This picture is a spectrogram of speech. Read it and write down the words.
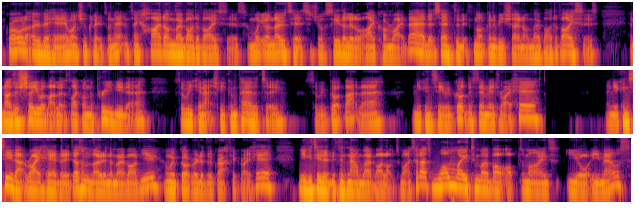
scroll over here once you've clicked on it and say hide on mobile devices. And what you'll notice is you'll see the little icon right there that says that it's not going to be shown on mobile devices. And I'll just show you what that looks like on the preview there so we can actually compare the two. So we've got that there and you can see we've got this image right here. And you can see that right here that it doesn't load in the mobile view. And we've got rid of the graphic right here. And you can see that this is now mobile optimized. So that's one way to mobile optimize your emails.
